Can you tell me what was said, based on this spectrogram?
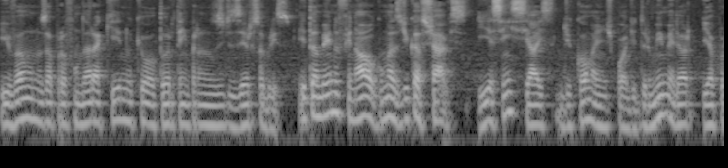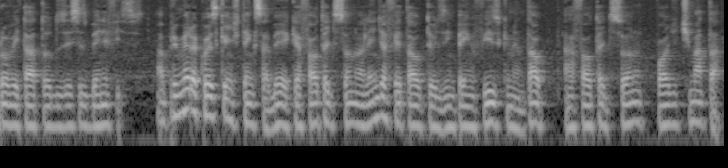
e vamos nos aprofundar aqui no que o autor tem para nos dizer sobre isso. E também no final algumas dicas chaves e essenciais de como a gente pode dormir melhor e aproveitar todos esses benefícios. A primeira coisa que a gente tem que saber é que a falta de sono, além de afetar o teu desempenho físico e mental, a falta de sono pode te matar.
